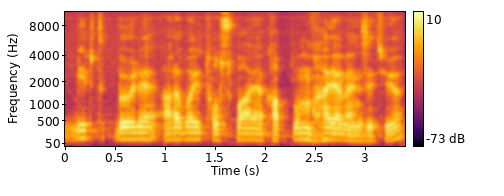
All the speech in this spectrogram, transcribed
bir tık böyle arabayı tosbağaya, kaplumbağaya benzetiyor.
